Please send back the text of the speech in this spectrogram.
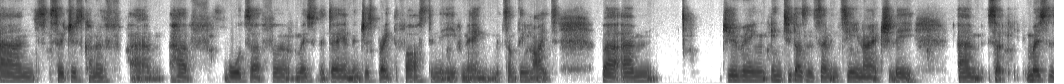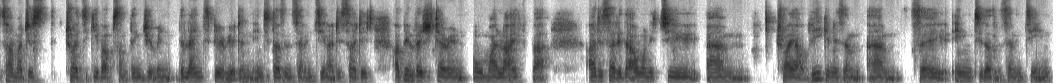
And so just kind of um, have water for most of the day and then just break the fast in the evening with something light. But um, during in 2017 i actually um, so most of the time i just try to give up something during the lent period. And in 2017 i decided i've been vegetarian all my life but i decided that i wanted to um, try out veganism. Um, so in 2017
